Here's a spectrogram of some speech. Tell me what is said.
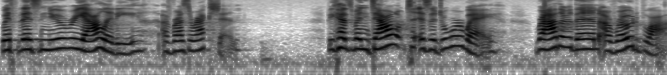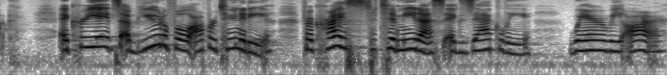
with this new reality of resurrection. Because when doubt is a doorway rather than a roadblock, It creates a beautiful opportunity for Christ to meet us exactly where we are.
